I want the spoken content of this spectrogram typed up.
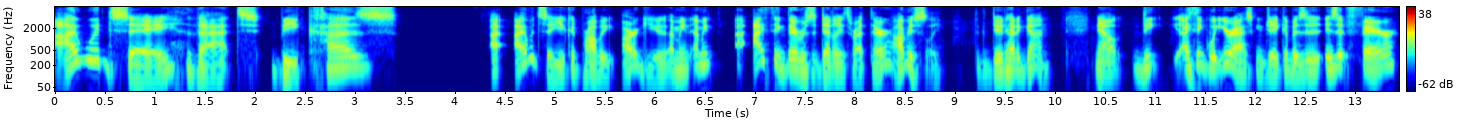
I would say that because I, I would say you could probably argue. I mean, I mean, I think there was a deadly threat there. Obviously, the dude had a gun. Now, the I think what you're asking, Jacob, is is it fair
